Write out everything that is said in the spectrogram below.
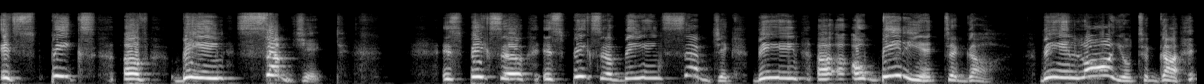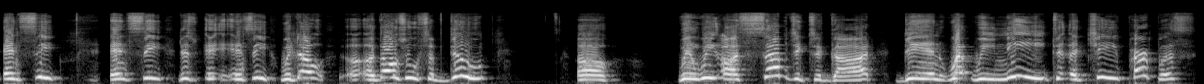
it speaks of being subject it speaks of it speaks of being subject, being uh, uh, obedient to God, being loyal to God. And see, and see this, and see with those uh, uh, those who subdue, uh, when we are subject to God, then what we need to achieve purpose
